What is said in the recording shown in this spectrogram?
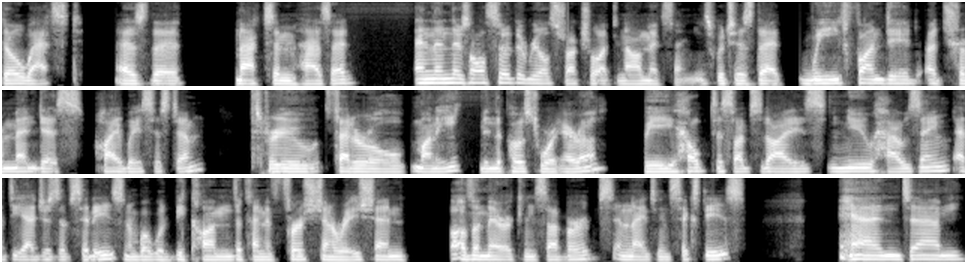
go west as the maxim has it. And then there's also the real structural economic things, which is that we funded a tremendous highway system through federal money in the post war era. We helped to subsidize new housing at the edges of cities and what would become the kind of first generation of American suburbs in the 1960s. And um,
